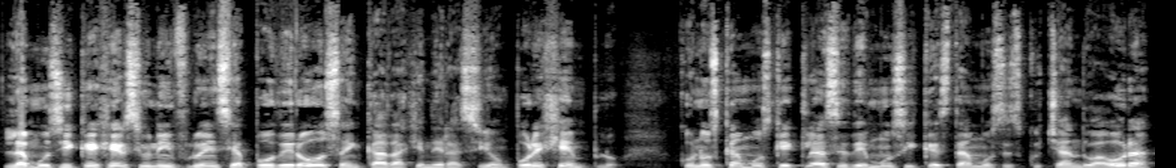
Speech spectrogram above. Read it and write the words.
La música ejerce una influencia poderosa en cada generación. Por ejemplo, Conozcamos qué clase de música estamos escuchando ahora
